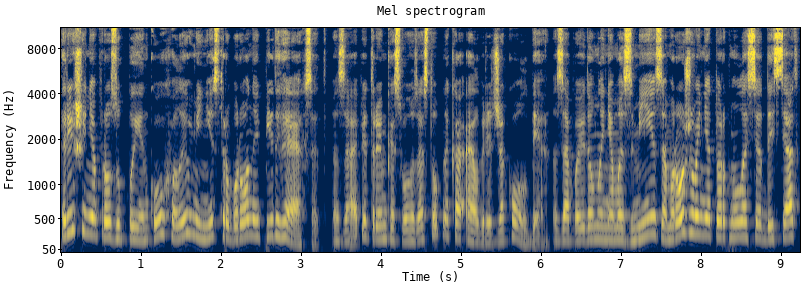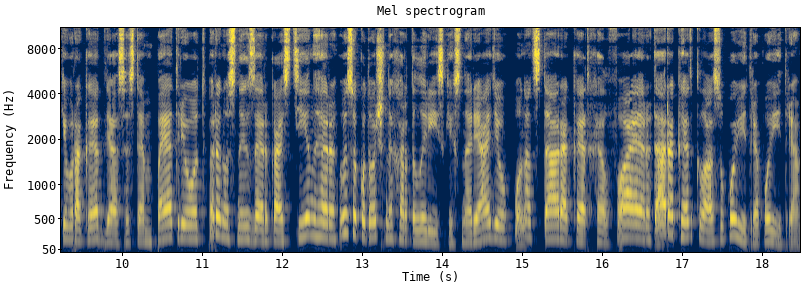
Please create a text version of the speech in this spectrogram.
Рішення про зупинку ухвалив міністр оборони Піт Гексет за підтримки свого заступника Елбріджа Колбі. За повідомленнями змі, заморожування торкнулося десятків ракет для систем Петріот, переносних ЗРК Стінгер, високоточних артилерійських снарядів, понад 100 ракет Hellfire та ракет класу повітря-повітря.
